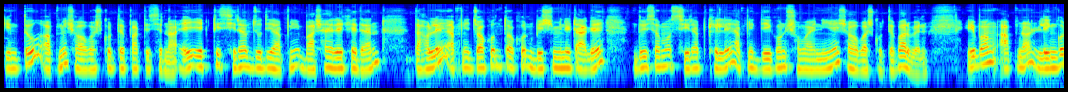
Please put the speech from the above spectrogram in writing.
কিন্তু আপনি সহবাস করতে পারতেছেন না। এই একটি সিরাপ যদি আপনি বাসায় রেখে দেন, তাহলে আপনি যখন তখন বিশ মিনিট আগে দুই চামচ সিরাপ খেলে আপনি দ্বিগুণ সময় নিয়ে সহবাস করতে পারবেন। এবং আপনার লিঙ্গ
